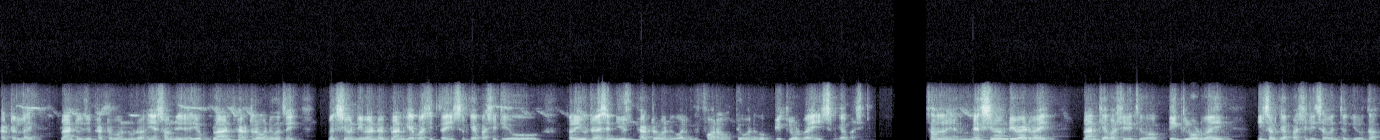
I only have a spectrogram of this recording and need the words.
फ्याक्टरलाई प्लान्ट युज फ्याक्टर भन्नु र यहाँ सम्झिने यो प्लान्ट फ्याक्टर भनेको चाहिँ maximum demand by plant capacity त इन्स्टल क्यापासिटी हो तर युटिलाइजेसन युज फ्याक्टर भनेको अलिकति फरक हो। त्यो भनेको peak load by install capacity सम्झौँ यहाँ maximum divide by plant capacity थियो अब peak load by install capacity छ भने त्यो के हो त?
